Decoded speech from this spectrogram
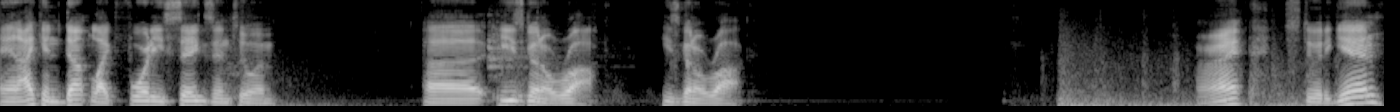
and I can dump like 40 SIGs into him, uh, he's going to rock. He's going to rock. All right, let's do it again.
